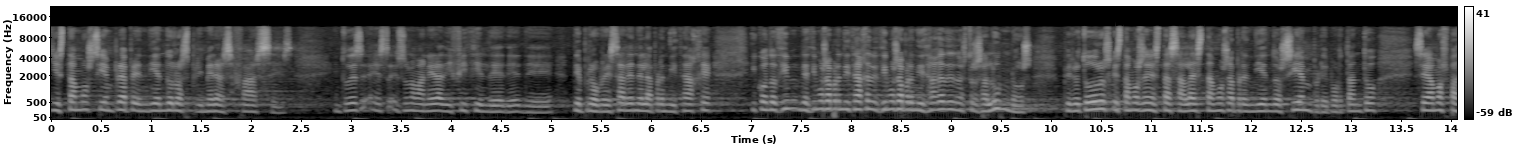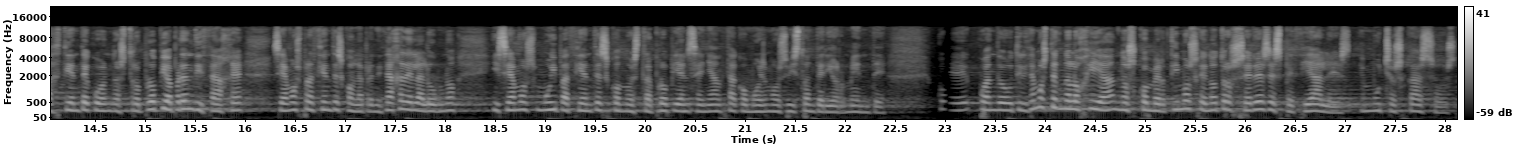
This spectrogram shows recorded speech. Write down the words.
y estamos siempre aprendiendo las primeras fases. Entonces es, una manera difícil de, progresar en el aprendizaje. Y cuando decimos aprendizaje, decimos aprendizaje de nuestros alumnos, pero todos los que estamos en esta sala estamos aprendiendo siempre. Por tanto, seamos pacientes con nuestro propio aprendizaje, seamos pacientes con el aprendizaje del alumno y seamos muy pacientes con nuestra propia enseñanza, como hemos visto anteriormente. Eh, cuando utilizamos tecnología nos convertimos en otros seres especiales, en muchos casos.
